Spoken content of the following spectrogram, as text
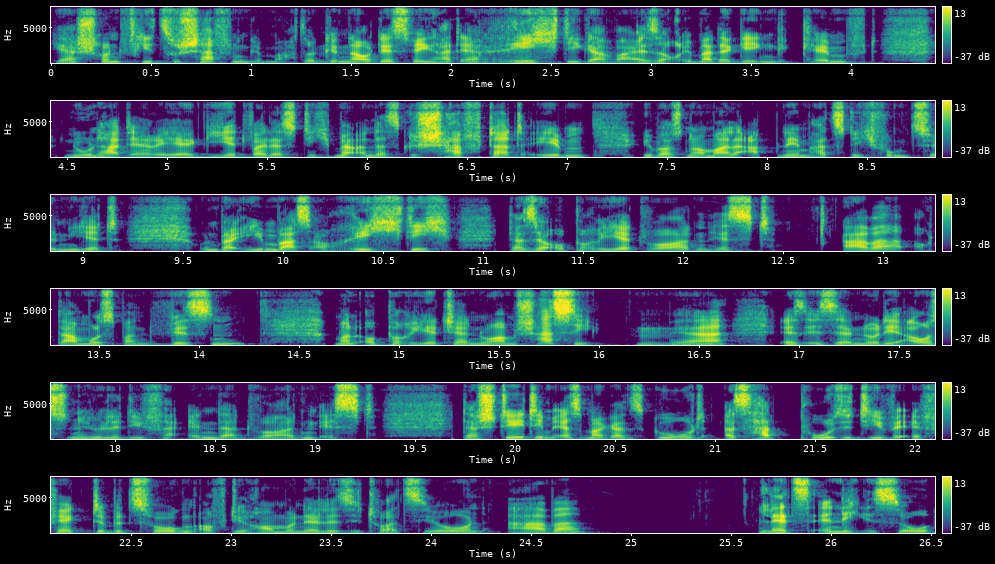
ja schon viel zu schaffen gemacht. Und mhm. genau deswegen hat er richtigerweise auch immer dagegen gekämpft. Nun hat er reagiert, weil er es nicht mehr anders geschafft hat. Eben übers normale Abnehmen hat es nicht funktioniert. Und bei ihm war es auch richtig, dass er operiert worden ist. Aber auch da muss man wissen, man operiert ja nur am Chassis. Hm. Ja? Es ist ja nur die Außenhülle, die verändert worden ist. Das steht ihm erstmal ganz gut. Es hat positive Effekte bezogen auf die hormonelle Situation, aber Letztendlich ist so,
